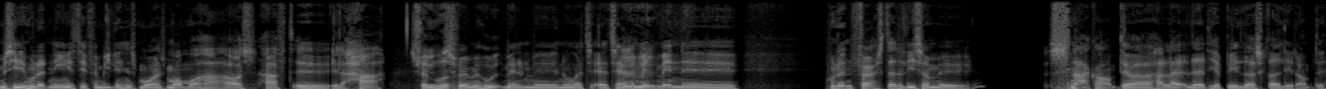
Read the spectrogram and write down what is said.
man siger, hun er den eneste i familien. Hendes mor og hendes mormor har også haft, øh, eller har, Svømmehud. svømmehud mellem øh, nogle af tæerne. Mhm. Mm-hmm. Men, men øh, hun er den første, der ligesom øh, snakker om det, og har la- lavet de her billeder og skrevet lidt om det.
